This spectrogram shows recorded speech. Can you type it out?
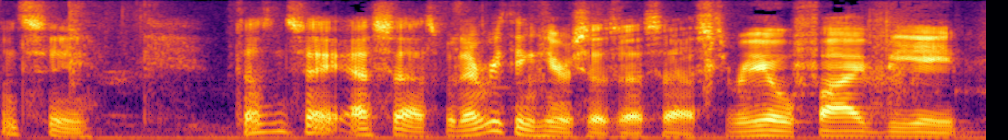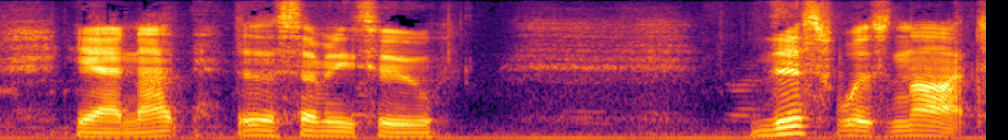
Let's see. It doesn't say SS, but everything here says SS. 305 V8. Yeah, not this is 72. This was not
